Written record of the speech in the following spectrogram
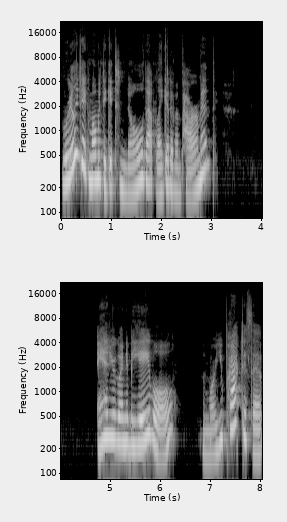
Really take a moment to get to know that blanket of empowerment. And you're going to be able the more you practice it,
